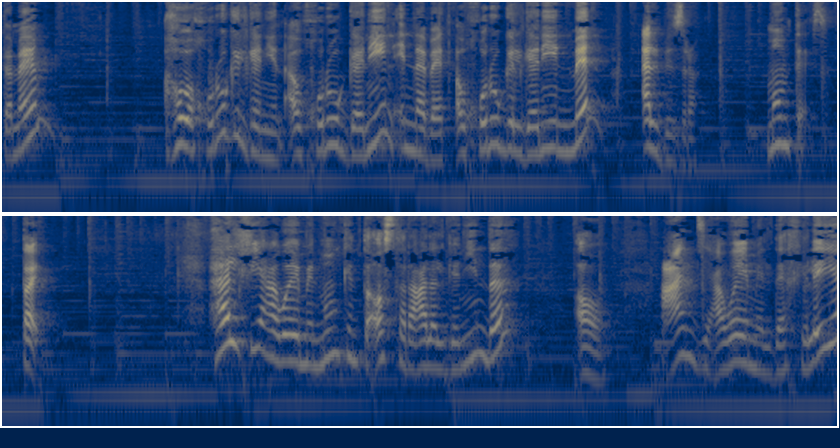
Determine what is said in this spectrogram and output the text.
تمام؟ هو خروج الجنين أو خروج جنين النبات أو خروج الجنين من البذرة ممتاز طيب هل في عوامل ممكن تأثر على الجنين ده؟ آه عندي عوامل داخلية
